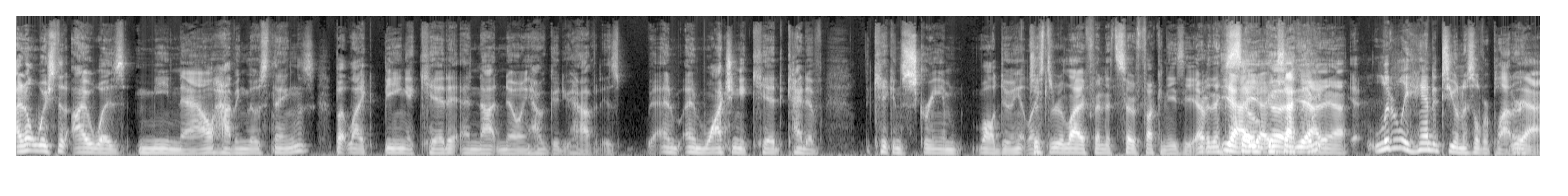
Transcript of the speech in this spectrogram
i don't wish that i was me now having those things but like being a kid and not knowing how good you have it is and and watching a kid kind of kick and scream while doing it like just through life when it's so fucking easy. Everything's yeah so yeah good. exactly Yeah, yeah. literally handed to you on a silver platter Yeah.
